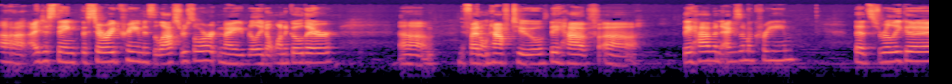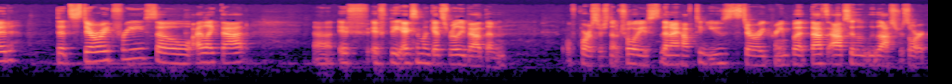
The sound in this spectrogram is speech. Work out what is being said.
Uh, I just think the steroid cream is the last resort, and I really don't want to go there. Um, if I don't have to, they have uh, they have an eczema cream that's really good, that's steroid free. So I like that. Uh, if if the eczema gets really bad, then of course there's no choice. Then I have to use steroid cream, but that's absolutely last resort.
